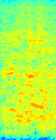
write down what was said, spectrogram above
Yeah.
